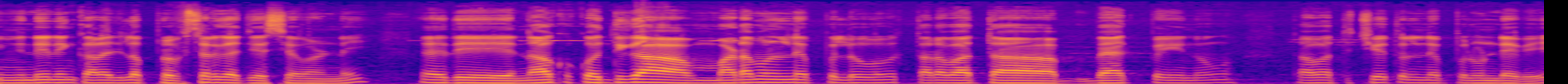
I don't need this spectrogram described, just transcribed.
ఇంజనీరింగ్ కాలేజీలో ప్రొఫెసర్గా చేసేవాడిని. ఇది నాకు కొద్దిగా మడమల నొప్పులు తర్వాత బ్యాక్ పెయిన్ తర్వాత చేతుల నొప్పులు ఉండేవి.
